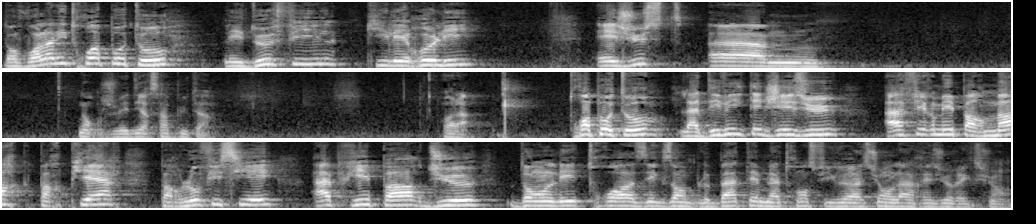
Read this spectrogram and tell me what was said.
Donc voilà les trois poteaux, les deux fils qui les relient. Et juste... Euh, non, je vais dire ça plus tard. Voilà. Trois poteaux, la divinité de Jésus, affirmé par Marc, par Pierre, par l'officier, appuyé par Dieu dans les trois exemples, le baptême, la transfiguration, la résurrection.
